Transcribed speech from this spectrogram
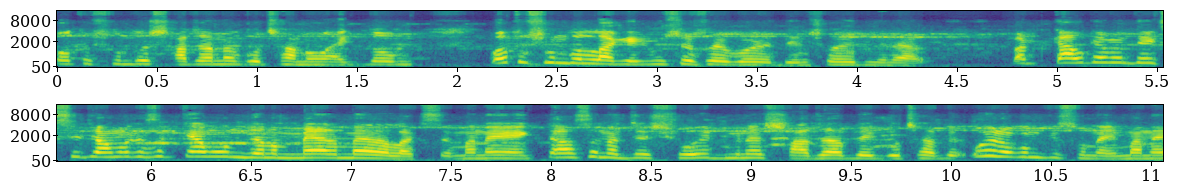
কত সুন্দর সাজানো গোছানো, একদম কত সুন্দর লাগে একুশে ফেব্রুয়ারির দিন শহীদ মিনার। বাট কালকে আমি দেখছি যে আমার কাছে কেমন যেন ম্যার ম্যারা লাগছে। মানে একটা আছে না যে শহীদ মিনার সাজাবে, গোছাবে ওই রকম কিছু নাই। মানে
